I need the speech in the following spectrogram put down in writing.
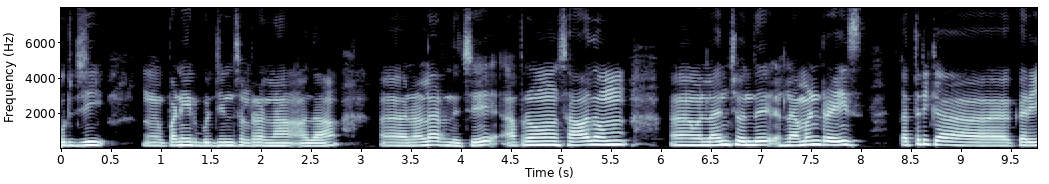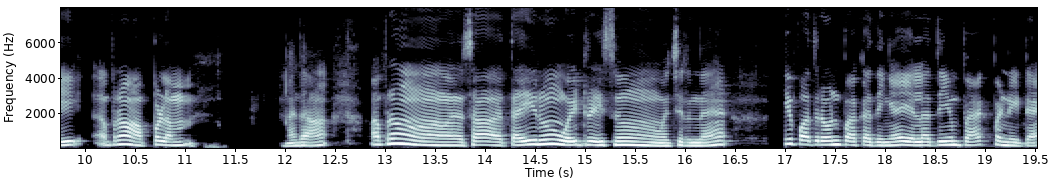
புர்ஜி பன்னீர் புர்ஜின்னு சொல்கிறலாம் அதான். நல்லா இருந்துச்சு. அப்புறம் சாதம் லஞ்ச் வந்து லெமன் ரைஸ் கத்திரிக்காய் கறி அப்புறம் அப்பளம். அதான். அப்புறம் சா தயிரும் ஒயிட் ரைஸும் வச்சுருந்தேன். பாத்திரம்னு பார்க்காதீங்க எல்லாத்தையும் பேக் பண்ணிட்டேன்.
